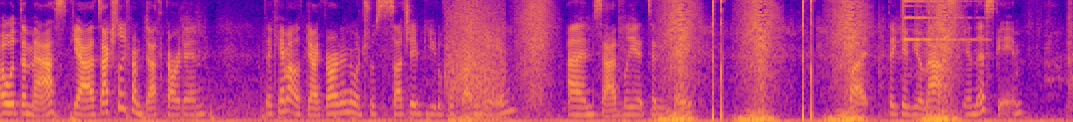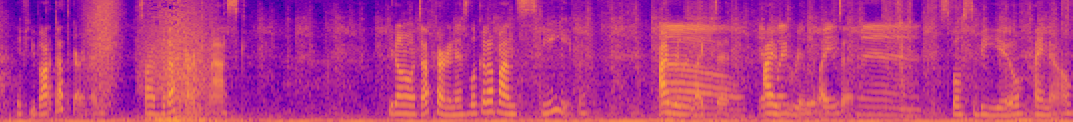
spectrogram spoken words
Oh, with the mask? Yeah, it's actually from Deathgarden. They came out with Deathgarden, which was such a beautiful, fun game, and sadly it didn't take. They give you a mask in this game if you bought Deathgarden. So I have the Deathgarden mask. If you don't know what Deathgarden is, look it up on Steam. I really liked it. I really liked it. It's supposed to be you. I know.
